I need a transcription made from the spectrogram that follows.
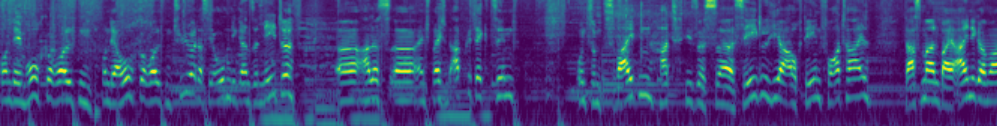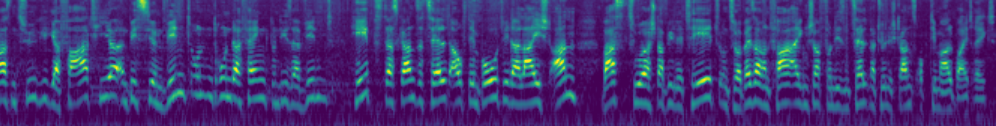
von, dem hochgerollten, von der hochgerollten Tür, dass hier oben die ganze Nähte äh, alles äh, entsprechend abgedeckt sind. Und zum Zweiten hat dieses äh, Segel hier auch den Vorteil, dass man bei einigermaßen zügiger Fahrt hier ein bisschen Wind unten drunter fängt und dieser Wind hebt das ganze Zelt auf dem Boot wieder leicht an, was zur Stabilität und zur besseren Fahreigenschaft von diesem Zelt natürlich ganz optimal beiträgt.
